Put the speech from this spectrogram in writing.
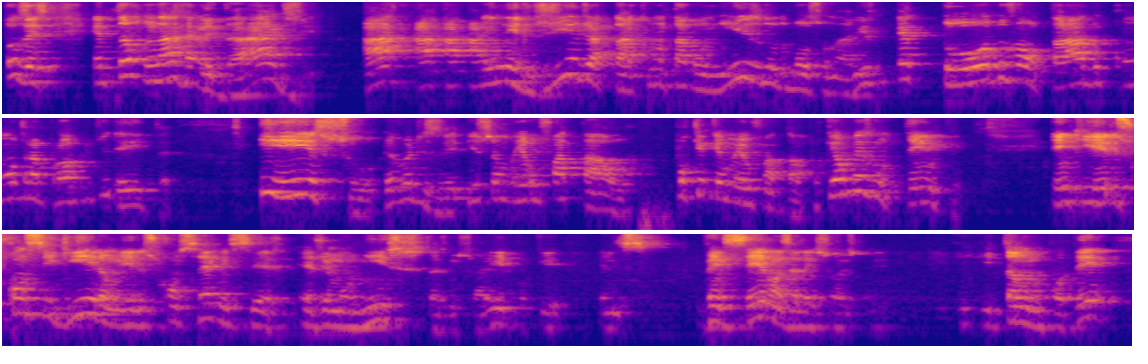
todos esses. Então, na realidade, a, a, a energia de ataque, o antagonismo do bolsonarismo é todo voltado contra a própria direita. E isso, eu vou dizer, isso é um erro fatal. Por que, que é um erro fatal? Porque ao mesmo tempo em que eles conseguiram e eles conseguem ser hegemonistas nisso aí, porque eles venceram as eleições e estão no poder.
